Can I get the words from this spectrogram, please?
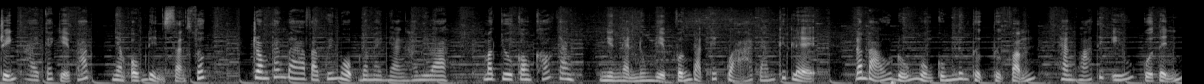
triển khai các giải pháp nhằm ổn định sản xuất. Trong tháng 3 và quý 1 năm 2023, mặc dù còn khó khăn, nhưng ngành nông nghiệp vẫn đạt kết quả đáng khích lệ, đảm bảo đủ nguồn cung lương thực thực phẩm, hàng hóa thiết yếu của tỉnh.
